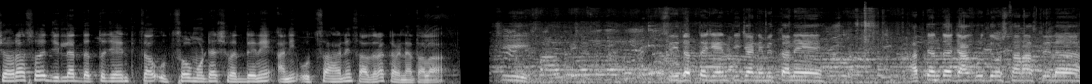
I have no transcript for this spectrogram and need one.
शहरासह जिल्ह्यात दत्त जयंतीचा उत्सव मोठ्या श्रद्धेने आणि उत्साहाने साजरा करण्यात आला. श्री दत्त जयंतीच्या निमित्ताने अत्यंत जागृत देवस्थान असलेलं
